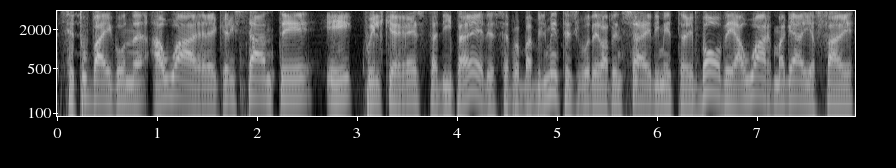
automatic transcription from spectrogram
se tu vai con Awar, Cristante e quel che resta di Paredes. Probabilmente si poteva pensare di mettere Bove, Awar magari a fare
